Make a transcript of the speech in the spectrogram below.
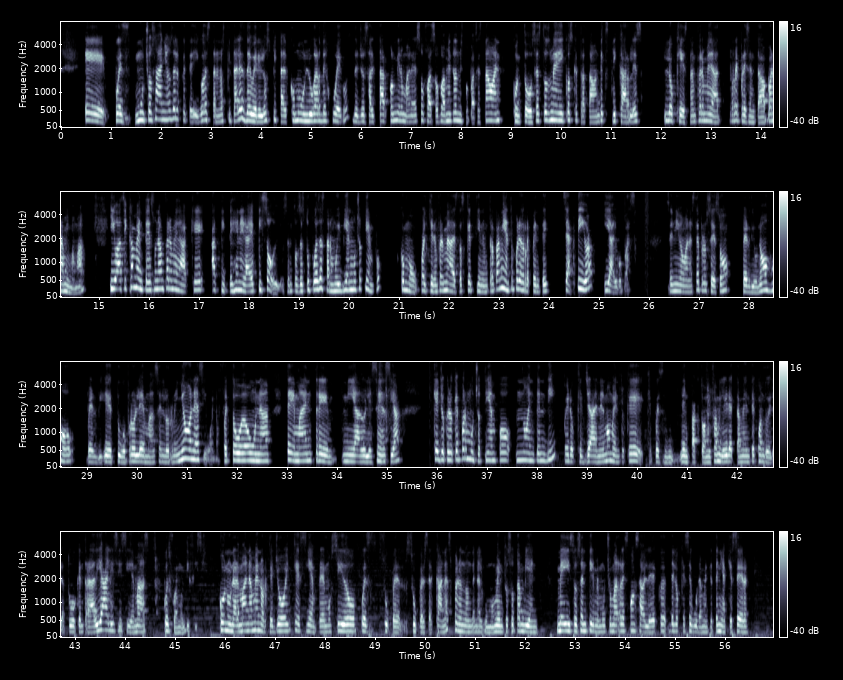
eh, pues muchos años de lo que te digo de estar en hospitales, de ver el hospital como un lugar de juegos, de yo saltar con mi hermana de sofá a sofá mientras mis papás estaban con todos estos médicos que trataban de explicarles lo que esta enfermedad representaba para mi mamá. Y básicamente es una enfermedad que a ti te genera episodios. Entonces tú puedes estar muy bien mucho tiempo, como cualquier enfermedad de estas que tiene un tratamiento, pero de repente se activa y algo pasa. Entonces, mi mamá en este proceso perdió un ojo, eh, tuvo problemas en los riñones y bueno, fue todo un tema entre mi adolescencia que yo creo que por mucho tiempo no entendí, pero que ya en el momento que, que, pues le impactó a mi familia directamente cuando ella tuvo que entrar a diálisis y demás, pues fue muy difícil. Con una hermana menor que yo y que siempre hemos sido pues súper, súper cercanas, pero en donde en algún momento eso también me hizo sentirme mucho más responsable de, lo que seguramente tenía que ser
